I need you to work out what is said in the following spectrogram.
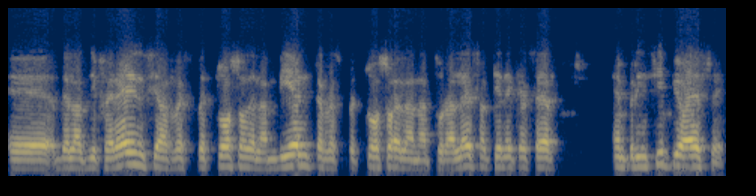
eh, de las diferencias, respetuoso del ambiente, respetuoso de la naturaleza, tiene que ser en principio ese,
